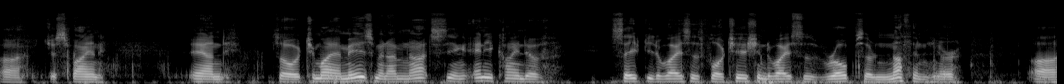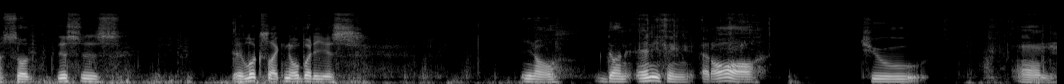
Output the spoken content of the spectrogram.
uh, just fine. And so to my amazement I'm not seeing any kind of safety devices flotation devices ropes or nothing here uh, so this is, it looks like nobody has, you know, done anything at all to um,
